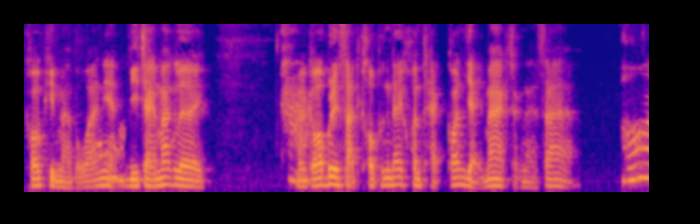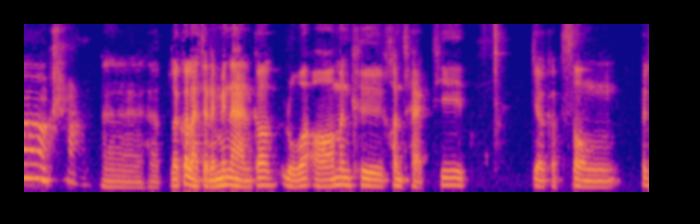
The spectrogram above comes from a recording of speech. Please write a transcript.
เขาพิมพ์มาบอกว่าเนี่ยดีใจมากเลยเหมือนกับว่าบริษัทเขาเพิ่งได้ contract ก้อนใหญ่มากจากนาซาอ๋อค่ะอ่าครับ แล้วก็หลังจากนั้นไม่นานก็รู้ว่าอ๋อมันคือ contract ที่เกี่ยวกับส่งเป็น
